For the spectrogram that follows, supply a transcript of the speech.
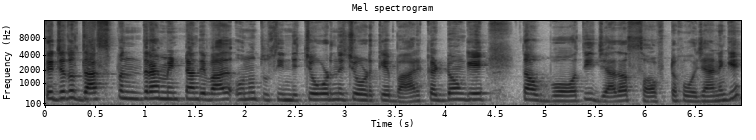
ਤੇ ਜਦੋਂ 10-15 ਮਿੰਟਾਂ ਦੇ ਬਾਅਦ ਉਹਨੂੰ ਤੁਸੀਂ ਨਿਚੋੜ ਨਿਚੋੜ ਕੇ ਬਾਹਰ ਕੱਢੋਗੇ, ਤਾਂ ਉਹ ਬਹੁਤ ਹੀ ਜ਼ਿਆਦਾ ਸੌਫਟ ਹੋ ਜਾਣਗੇ।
